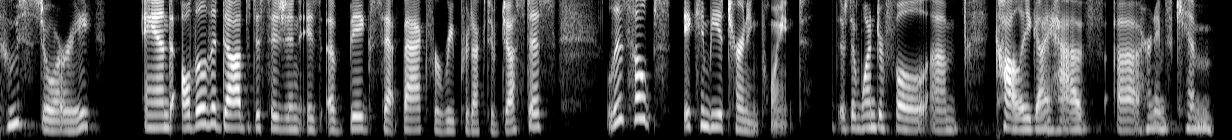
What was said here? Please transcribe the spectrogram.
Whose story? And although the Dobbs decision is a big setback for reproductive justice, Liz hopes it can be a turning point. There's a wonderful um, colleague I have. Uh, her name's Kim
